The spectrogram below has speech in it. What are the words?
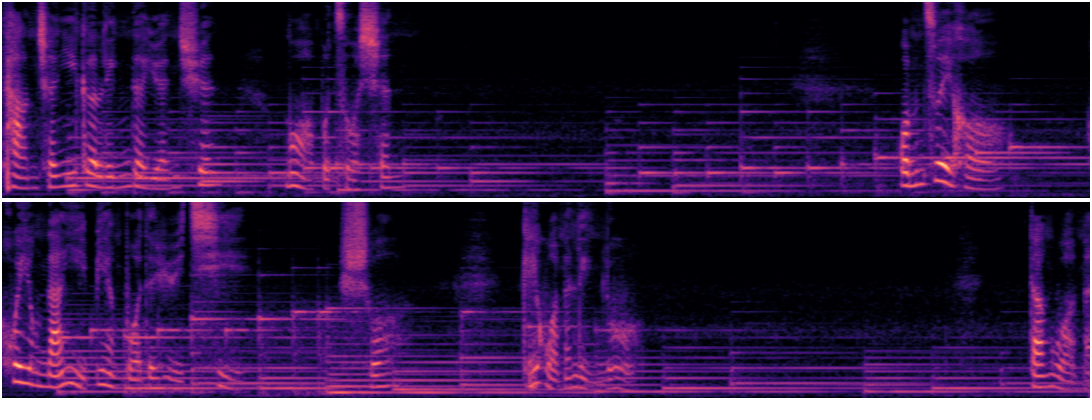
躺成一个零的圆圈。默不作声，我们最后会用难以辩驳的语气说：“给我们领路。”当我们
